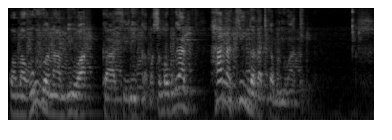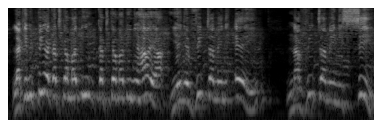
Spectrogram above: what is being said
kwamba huyu anaambiwa kaathirika. Kwa sababu gani? Hana kinga katika mwili wake. Lakini pia katika madini, katika madini haya yenye vitamini A na vitamini C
